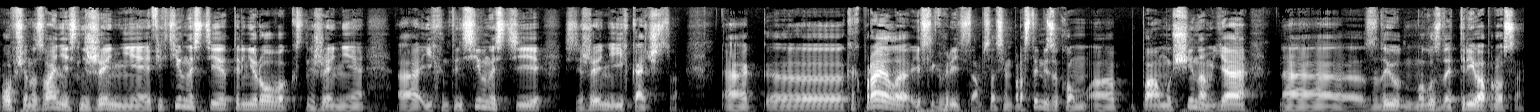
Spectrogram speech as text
общее название снижение эффективности тренировок, снижение э, их интенсивности, снижение их качества. Э, как правило, если говорить там совсем простым языком, а, по мужчинам я а, задаю, могу задать три вопроса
